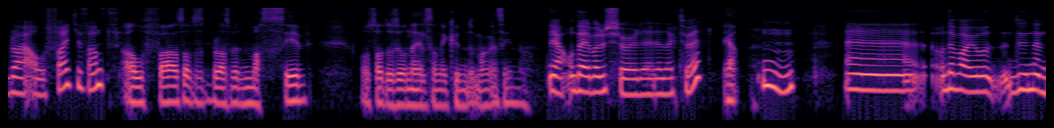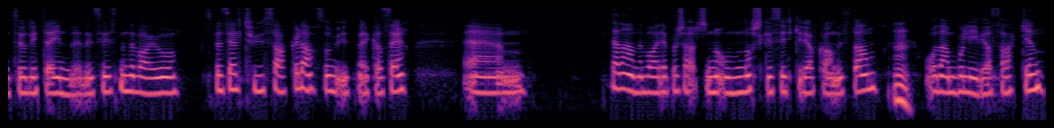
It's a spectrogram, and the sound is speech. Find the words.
bladet Alfa, ikke sant? Alfa satte et blad som het Massiv, og satte oss jo en del sånne kundemagasin. Da. Ja, Og der var du sjøl redaktør? Ja. Mm. Eh, og det var jo Du nevnte jo litt det innledningsvis, men det var jo spesielt to saker da, som utmerka seg. Eh, den ene var reportasjen om norske styrker i Afghanistan mm. og den Bolivia-saken.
